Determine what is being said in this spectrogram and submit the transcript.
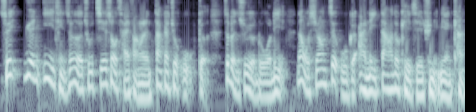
所以愿意挺身而出接受采访的人大概就五个。这本书有罗列，那我希望这五个案例大家都可以直接去里面看，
